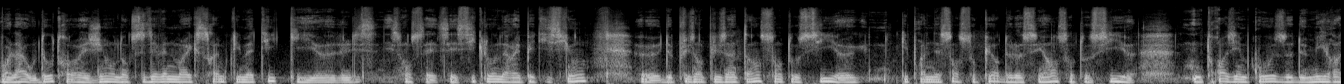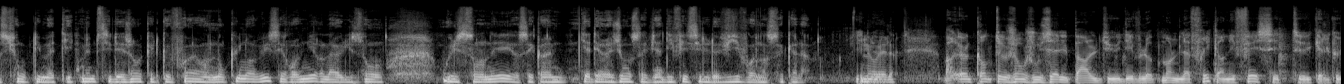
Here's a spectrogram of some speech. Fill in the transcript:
Voilà, ou d'autres régions. Donc, ces événements extrêmes climatiques qui, euh, disons, ces, ces cyclones à répétition, euh, de plus en plus intenses, sont aussi, euh, qui prennent naissance au cœur de l'océan, sont aussi euh, une troisième cause de migration climatique. Même si les gens, quelquefois, n'ont qu'une envie, c'est revenir là où ils, ont, où ils sont nés. C'est quand même, il y a des régions où ça devient difficile de vivre dans ce cas-là. Et le- Bah, Quand Jean Jouzel parle du développement de l'Afrique, en effet, c'est quelque,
